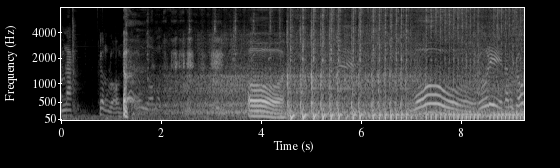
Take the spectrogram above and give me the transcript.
มป์นะ เครื่องรวม โอ้โหดูดิท่านผู้ชม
